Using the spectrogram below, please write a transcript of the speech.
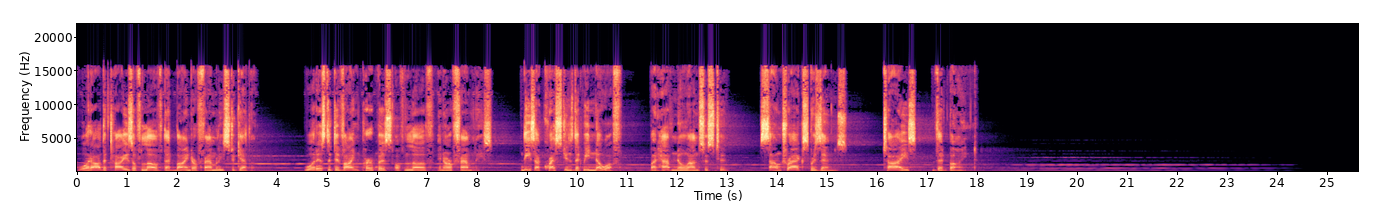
What are the ties of love that bind our families together? What is the divine purpose of love in our families? These are questions that we know of, but have no answers to. Sountracks presents Ties That Bind.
